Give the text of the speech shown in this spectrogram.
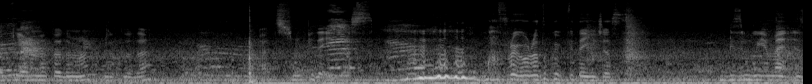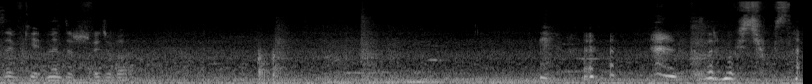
Bakayım netladı mı? Netladı. Evet şimdi pide yiyeceğiz. Bafra'ya uğradık ve pide yiyeceğiz. Bizim bu yeme zevki nedir acaba? Kızların bakışı çok güzel.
